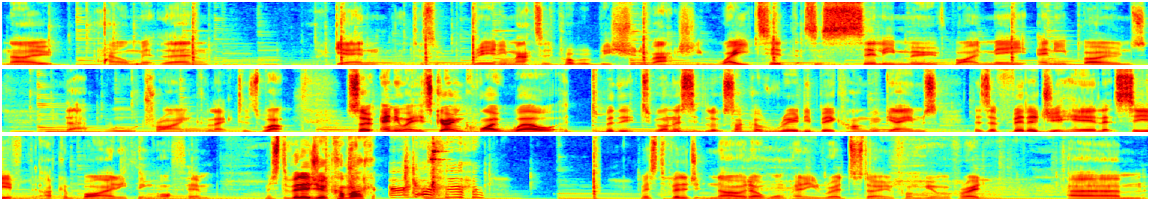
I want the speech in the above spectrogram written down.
no, helmet then. Again, it doesn't really matter. Probably should have actually waited. That's a silly move by me. Any bones that we'll try and collect as well. So anyway, it's going quite well. But to be honest, it looks like a really big Hunger Games. There's a villager here. Let's see if I can buy anything off him. Mr. Villager, come back. Mr. Villager? No, I don't want any redstone from you, I'm afraid. Um,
